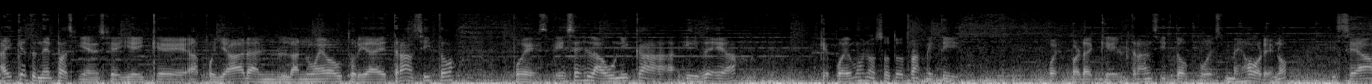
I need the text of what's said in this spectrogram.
hay que tener paciencia y hay que apoyar a la nueva autoridad de tránsito, pues esa es la única idea que podemos nosotros transmitir, pues para que el tránsito pues mejore, ¿no? Y sea,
